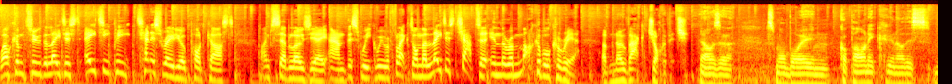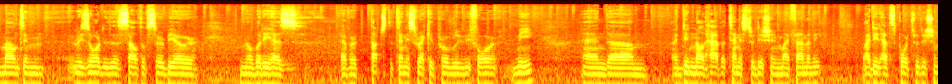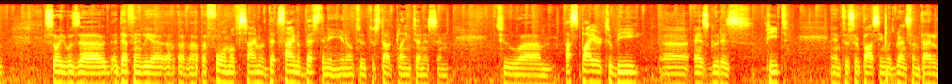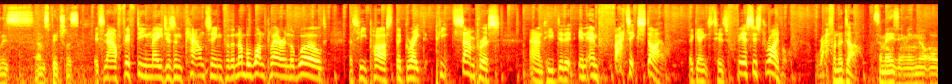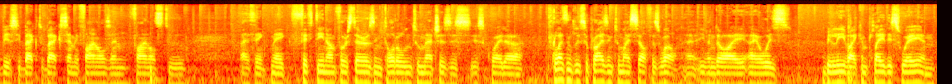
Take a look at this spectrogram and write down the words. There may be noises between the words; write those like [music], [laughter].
Welcome to the latest ATP Tennis Radio podcast. I'm Seb Lauzier, and this week we reflect on the latest chapter in the remarkable career of Novak Djokovic. You know, I was a small boy in Kopaonik, you know, this mountain resort in the south of Serbia where nobody has ever touched a tennis racket probably before me. And um, I did not have a tennis tradition in my family. I did have sport tradition so it was uh, definitely a, a, a, form of sign of de- sign of destiny, you know, to, to start playing tennis and to um, aspire to be uh, as good as Pete and to surpass him with Grand Slam title is I'm speechless. It's now 15 majors and counting for the number one player in the world as he passed the great Pete Sampras, and he did it in emphatic style against his fiercest rival, Rafa Nadal. It's amazing. I mean, obviously back-to-back semifinals and finals to, I think, make 15 unforced errors in total in two matches is, is quite uh, pleasantly surprising to myself as well. Uh, even though I, I always believe I can play this way and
